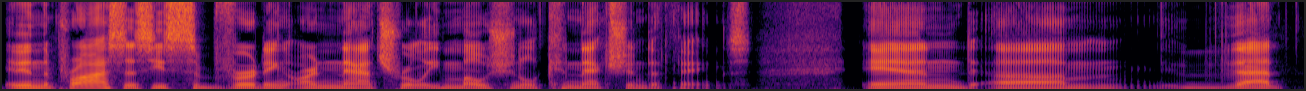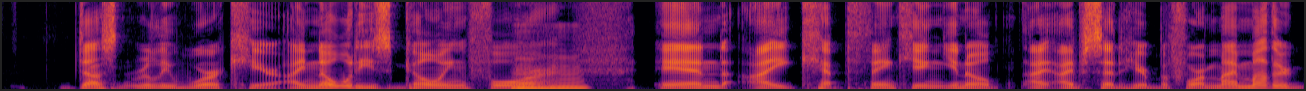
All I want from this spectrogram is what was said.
and in the process, he's subverting our natural emotional connection to things, and um, that doesn't really work here. I know what he's going for, Mhm. and I kept thinking, you know, I, I've said here before, my mother,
